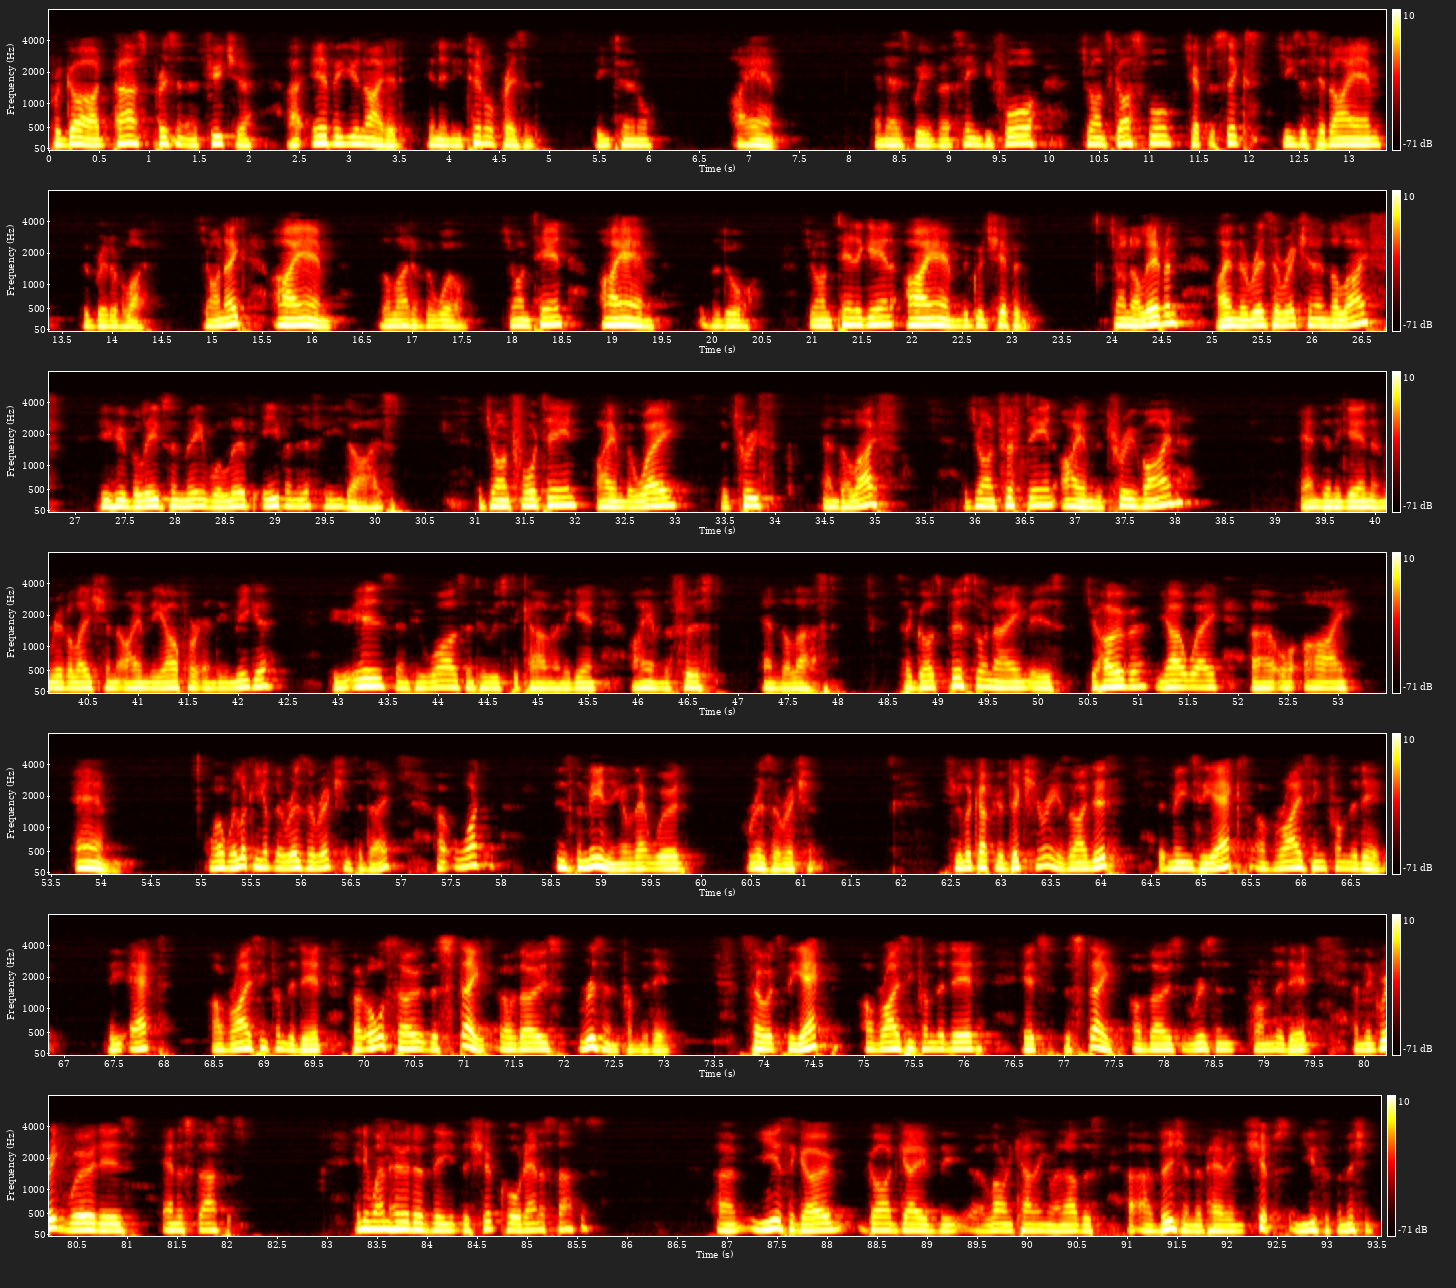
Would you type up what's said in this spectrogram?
For God, past, present, and future, are ever united in an eternal present, the eternal I am. And as we've uh, seen before, John's Gospel, chapter 6, Jesus said, I am the bread of life. John 8, I am the light of the world. John 10, I am the door. John 10 again, I am the good shepherd. John 11, I am the resurrection and the life. He who believes in me will live even if he dies. John 14, I am the way, the truth, and the life. John 15, I am the true vine. And then again in Revelation, I am the Alpha and the Omega, who is and who was and who is to come. And again, I am the first and the last. So God's personal name is Jehovah, Yahweh, uh, or I am. Well, we're looking at the resurrection today. Uh, what is the meaning of that word resurrection? If you look up your dictionary, as I did, it means the act of rising from the dead. The act of rising from the dead, but also the state of those risen from the dead. So it's the act of rising from the dead, it's the state of those risen from the dead, and the Greek word is anastasis. Anyone heard of the, the ship called Anastasis? Um, years ago, God gave the uh, Loren Cunningham and others a, a, vision of having ships in Youth With A Mission.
